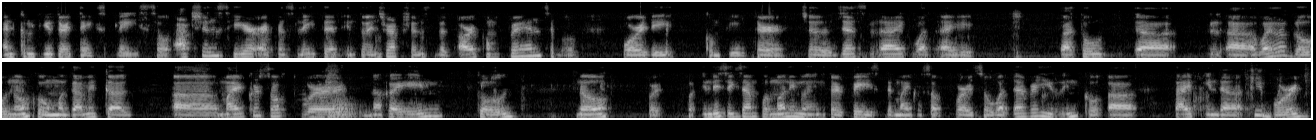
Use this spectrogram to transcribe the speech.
and computer takes place. So actions here are translated into instructions that are comprehensible for the computer. So just like what I uh, told uh, uh, a while ago, no, kung magamit ka uh, Microsoft Word naka-encode, no, for, for, in this example, money mo interface the Microsoft Word. So whatever you encode, uh, type in the keyboard,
